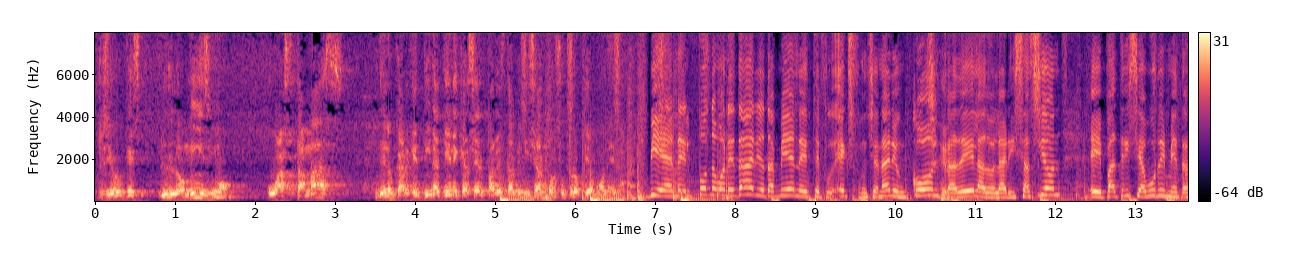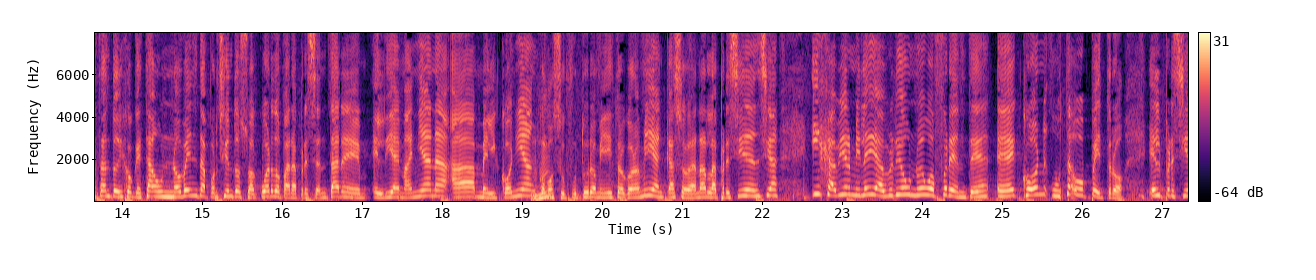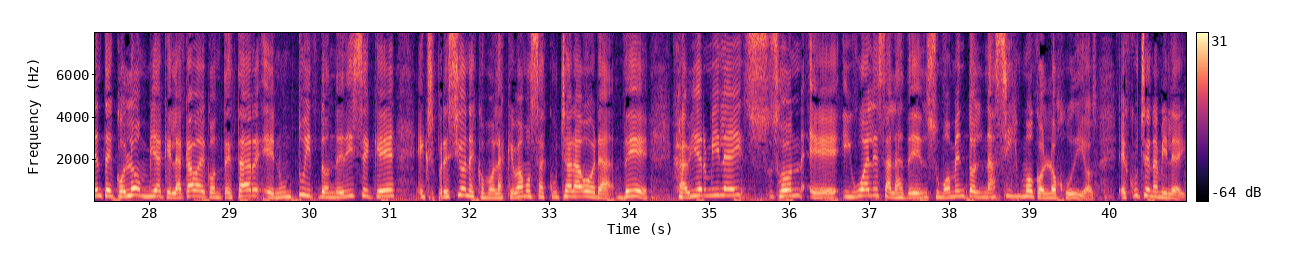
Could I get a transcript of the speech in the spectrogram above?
pues yo creo que es lo mismo o hasta más de lo que Argentina tiene que hacer para estabilizar con su propia moneda. Bien, el Fondo Monetario también, este fu- exfuncionario en contra de la dolarización. Eh, Patricia Burri, mientras tanto, dijo que está a un 90% su acuerdo para presentar eh, el día de mañana a Melconian como su futuro ministro de Economía en caso de ganar la presidencia. Y Javier Milei abrió un nuevo frente eh, con Gustavo Petro, el presidente de Colombia, que le acaba de contestar en un tuit donde dice que expresiones como las que vamos a escuchar ahora de Javier Milei son eh, iguales a las de en su momento el nazismo con los judíos. Escuchen a Milei.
